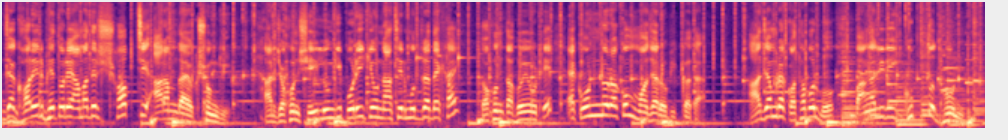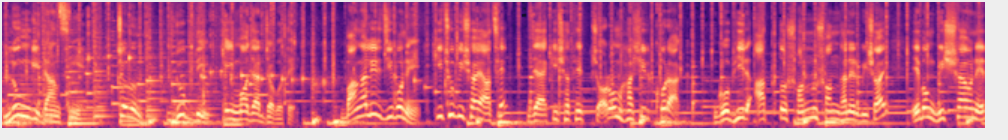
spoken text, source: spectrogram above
যা ঘরের ভেতরে আমাদের সবচেয়ে আরামদায়ক সঙ্গী। আর যখন সেই লুঙ্গি পরেই কেউ নাচের মুদ্রা দেখায়, তখন তা হয়ে ওঠে এক অন্যরকম মজার অভিজ্ঞতা। আজ আমরা কথা বলব বাঙালির এই গুপ্ত ধন লুঙ্গি ডান্স নিয়ে। চলুন, ডুব দিই এই মজার জগতে। বাঙালির জীবনে কিছু বিষয় আছে যা একই সাথে চরম হাসির খোরাক, গভীর আত্মসন্নুসন্ধানের বিষয় এবং বিশ্বায়নের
